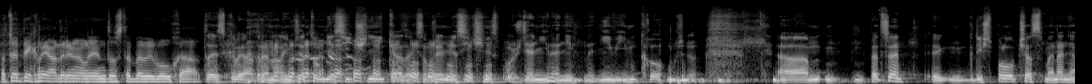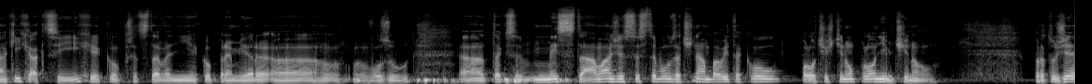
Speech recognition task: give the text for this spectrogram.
A to je pěkný adrenalin, to z tebe vybouchá. To je skvělý adrenalin, že to měsíčník, tak samozřejmě měsíční spoždění není, není výjimkou. Že? Ehm, Petře, když spolu občas jsme na nějakých akcích, jako představení, jako premiér uh, vozu, uh, tak se mi stává, že se s tebou začínám bavit takovou poločeštinou, poloněmčinou. Protože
